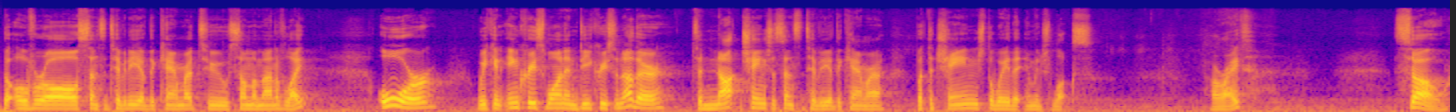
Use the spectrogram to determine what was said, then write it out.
the overall sensitivity of the camera to some amount of light, or we can increase one and decrease another to not change the sensitivity of the camera, but to change the way the image looks. All right? So,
